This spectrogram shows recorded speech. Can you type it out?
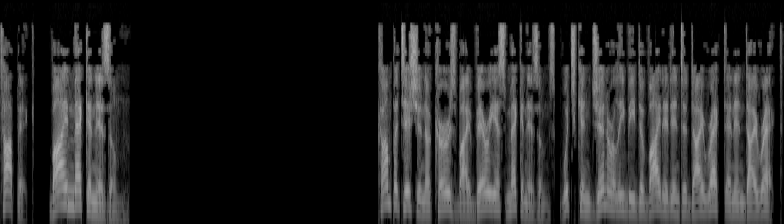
Topic: Bi-mechanism Competition occurs by various mechanisms, which can generally be divided into direct and indirect.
